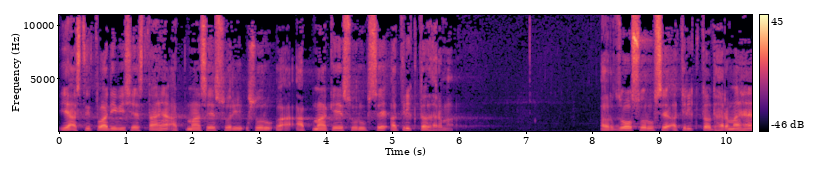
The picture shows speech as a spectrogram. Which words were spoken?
ये अस्तित्वादी विशेषता है आत्मा से स्वरूप आत्मा के स्वरूप से अतिरिक्त धर्म। और जो स्वरूप से अतिरिक्त धर्म है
